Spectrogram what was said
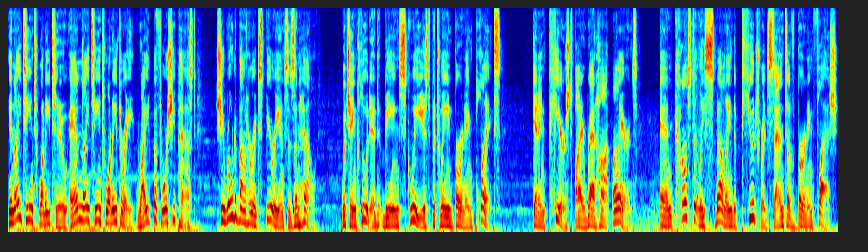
In 1922 and 1923, right before she passed, she wrote about her experiences in hell, which included being squeezed between burning planks, getting pierced by red-hot irons, and constantly smelling the putrid scent of burning flesh.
